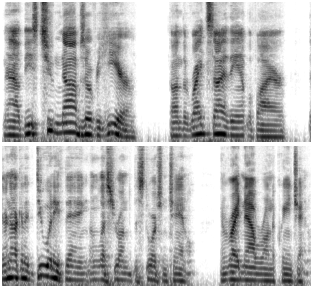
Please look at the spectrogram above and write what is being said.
Now, these two knobs over here on the right side of the amplifier, they're not going to do anything unless you're on the distortion channel. And right now we're on the clean channel.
